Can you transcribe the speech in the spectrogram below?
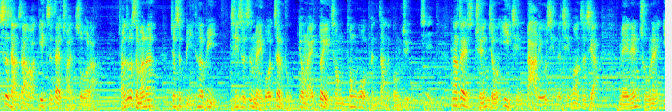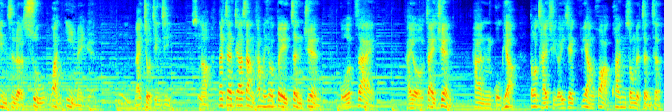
市场上哦一直在传说啦，传说什么呢？就是比特币其实是美国政府用来对冲通货膨胀的工具。是。那在全球疫情大流行的情况之下，美联储呢印制了数万亿美元，嗯，来救经济。是啊，那再加上他们又对证券、国债、还有债券和股票。都采取了一些量化宽松的政策，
